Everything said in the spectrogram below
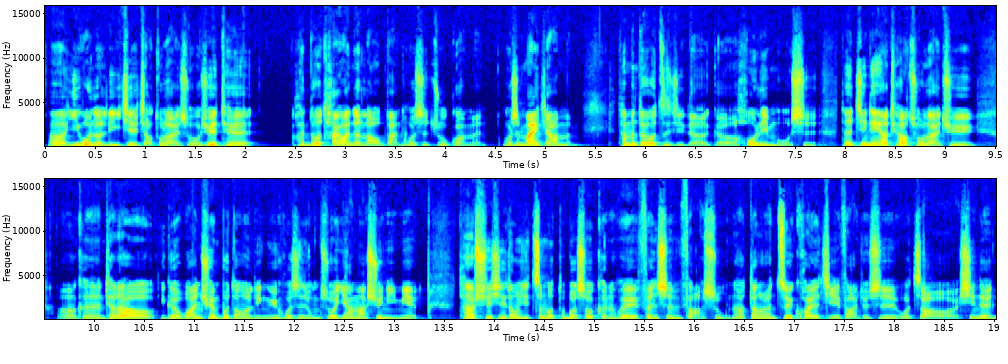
呃，以我的理解角度来说，我觉得很多台湾的老板或是主管们或是卖家们，他们都有自己的一个获利模式。但今天要跳出来去，呃，可能跳到一个完全不懂的领域，或是我们说亚马逊里面，他要学习的东西这么多的时候，可能会分身乏术。那当然，最快的解法就是我找新人，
